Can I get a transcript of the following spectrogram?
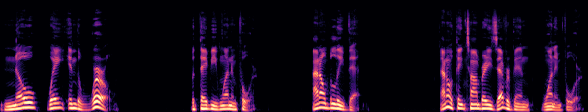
no way in the world would they be one and four. I don't believe that. I don't think Tom Brady's ever been one and four.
